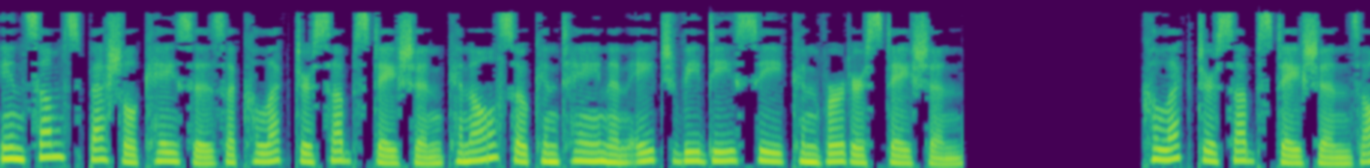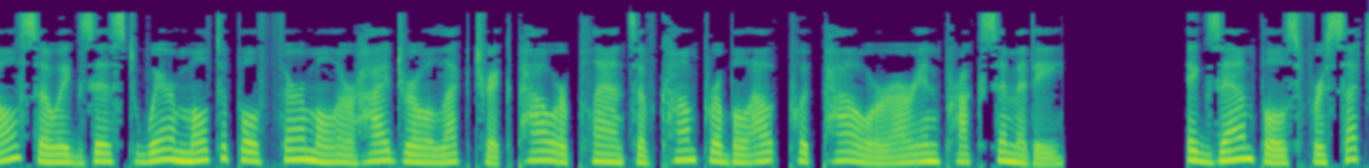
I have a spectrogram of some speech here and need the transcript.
In some special cases a collector substation can also contain an HVDC converter station. Collector substations also exist where multiple thermal or hydroelectric power plants of comparable output power are in proximity. Examples for such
